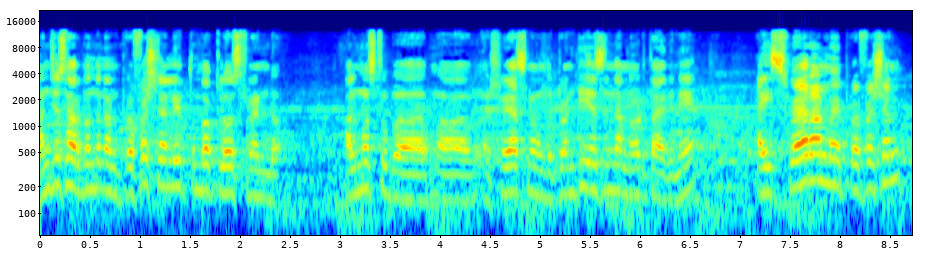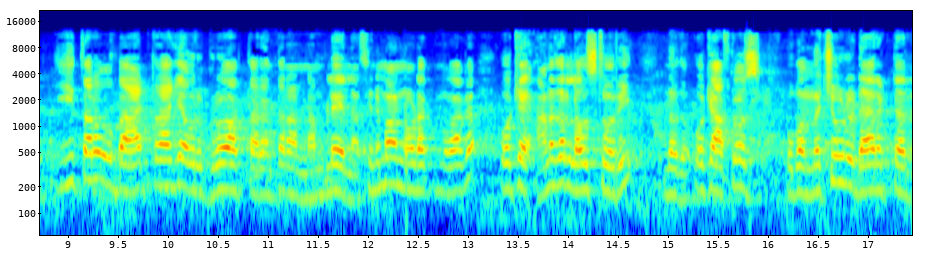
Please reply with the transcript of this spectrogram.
ಮಂಜು ಸರ್ ಬಂದು ನನ್ನ ಪ್ರೊಫೆಷ್ನಲಿ ತುಂಬ ಕ್ಲೋಸ್ ಫ್ರೆಂಡು ಆಲ್ಮೋಸ್ಟ್ ಶ್ರೇಯಸ್ನ ಒಂದು ಟ್ವೆಂಟಿ ಇಯರ್ಸಿಂದ ನೋಡ್ತಾ ಇದ್ದೀನಿ. I swear on my profession ಈ ಥರ ಒಬ್ಬ ಆ್ಯಕ್ಟ್ರಾಗಿ ಅವರು ಗ್ರೋ ಆಗ್ತಾರೆ ಅಂತ ನಾನು ನಂಬಲೇ ಇಲ್ಲ. ಸಿನಿಮಾ ನೋಡೋವಾಗ ಓಕೆ ಅನದರ್ ಲವ್ ಸ್ಟೋರಿ ಅನ್ನೋದು. ಓಕೆ ಅಫ್ಕೋರ್ಸ್ ಒಬ್ಬ ಮೆಚೂರ್ಡ್ ಡೈರೆಕ್ಟರ್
